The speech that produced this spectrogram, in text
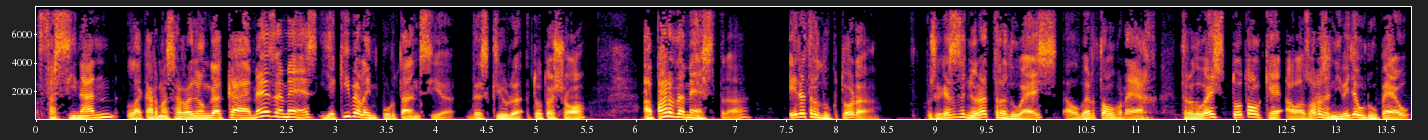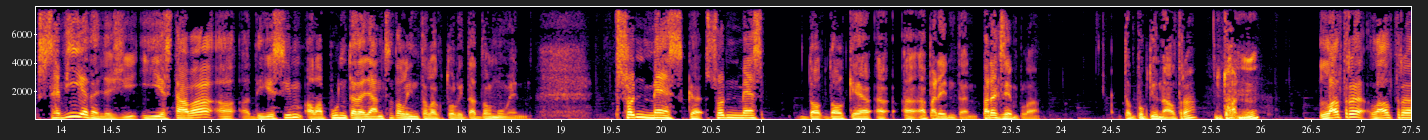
fascinant la Carme Serrallonga, que a més a més, i aquí ve la importància d'escriure tot això, a part de mestra, era traductora. Però si aquesta senyora tradueix Albert Albrecht, tradueix tot el que aleshores a nivell europeu s'havia de llegir i estava, eh, diguéssim, a la punta de llança de la intel·lectualitat del moment són més que són més del, del que a, a, aparenten. Per exemple, te'n puc dir un altre? I tant. L'altre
